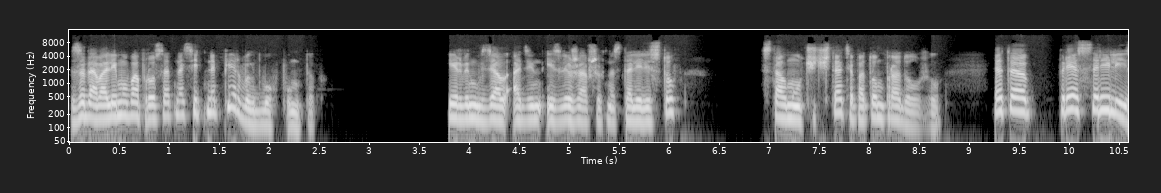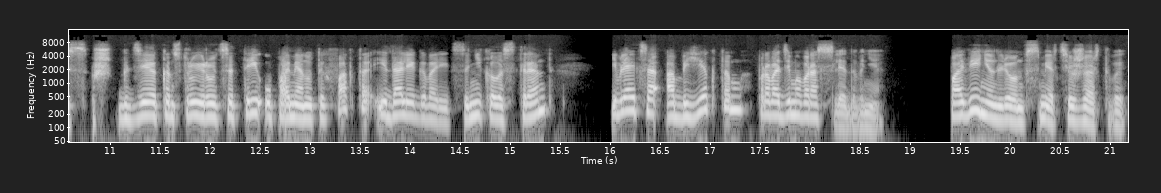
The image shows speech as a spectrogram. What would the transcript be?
задавали ему вопросы относительно первых двух пунктов. Ирвинг взял один из лежавших на столе листов, стал молча читать, а потом продолжил. Это Пресс-релиз, где конструируются три упомянутых факта, и далее говорится, Николас Трент является объектом проводимого расследования. Повинен ли он в смерти жертвы,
